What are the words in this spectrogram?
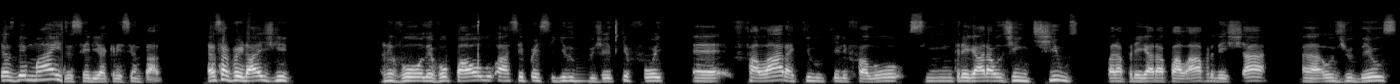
e as demais seria acrescentado. Essa verdade que levou, levou Paulo a ser perseguido do jeito que foi, é, falar aquilo que ele falou, se entregar aos gentios para pregar a palavra, deixar uh, os judeus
